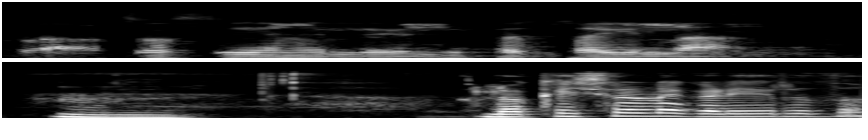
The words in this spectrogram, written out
ಪ್ರಾಸೆಸ್ ಏನಿಲ್ಲ ಎಲ್ಲಿ ಟಚ್ ಆಗಿಲ್ಲ. ಹ್ಮ್. ಲೊಕೇಶನ್ ಅಣ್ಣ ಗಾಡಿ ಇರೋದು?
